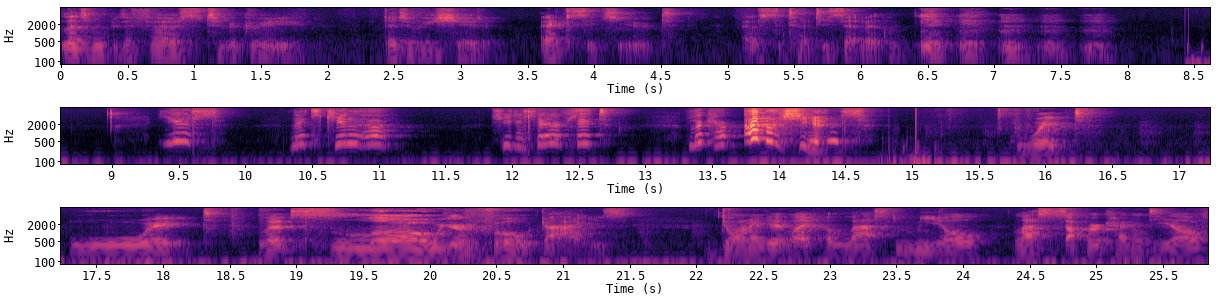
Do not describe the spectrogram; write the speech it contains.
let me be the first to agree that we should execute Elsa 27. yes, let's kill her. She deserves it. Look how ugly she is. Wait. Wait. Let's slow your vote, guys. Don't I get like a last meal, last supper kind of deal?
